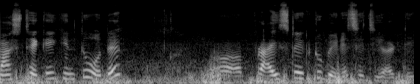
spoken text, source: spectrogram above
মাস থেকেই কিন্তু ওদের প্রাইসটা একটু বেড়েছে জিআরটি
